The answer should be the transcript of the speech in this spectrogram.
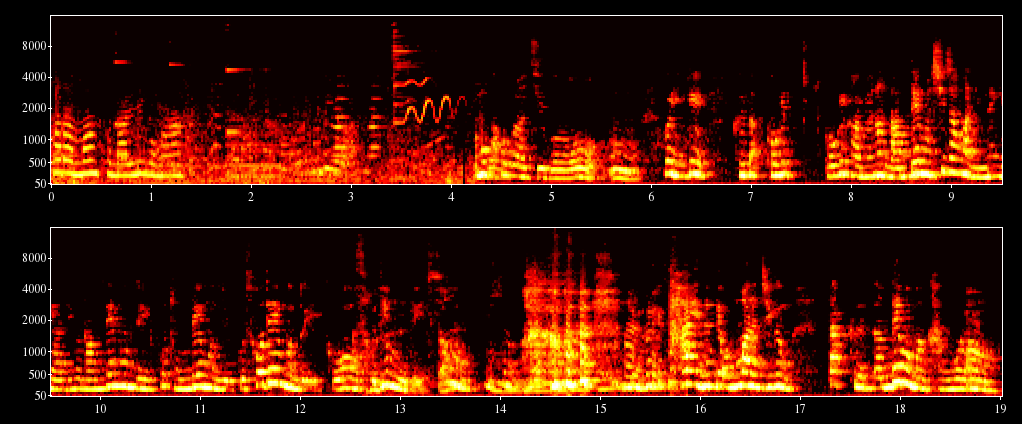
사람 많고 난리구만 너무 커가지고 어. 그 이게 그 나- 거기 거기 가면은 남대문 시장만 있는 게 아니고 남대문도 있고 동대문도 있고 서대문도 있고. 아, 서대문도 있어 응, 있어. 어. 네, 그렇게 다 있는데 엄마는 지금 딱 그 남대문만 간 거예요. 어.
